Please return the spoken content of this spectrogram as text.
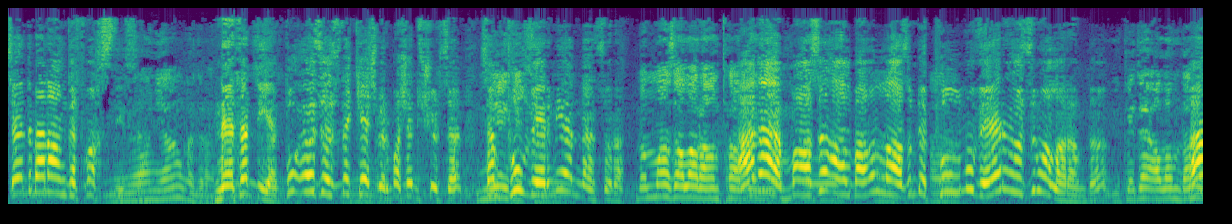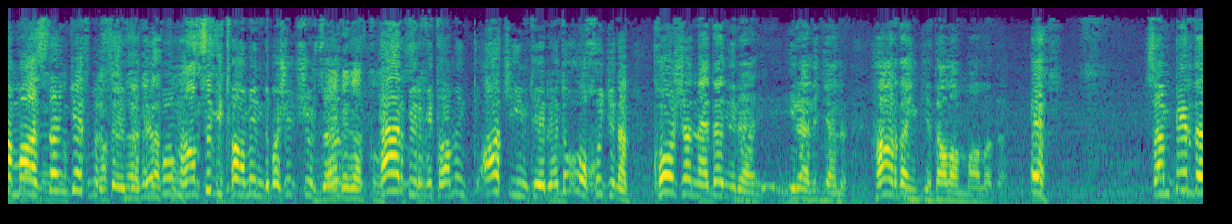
Sən də məni anqırtmaq istəyirsən. Niyə anqırdıram? Nətər niyə? Bu öz özünə keçmir, başa düşürsən? Sən Niyə pul verməyəndən sonra Mən mağaz alaram, problem. Yox. mağaza almağın lazımdır. Ha. Pulumu ver, özüm alaram da. Gedək alam da. Mağazadan yox. getmir söhbət. Bunun hamısı vitamindir, başa düşürsən? Hər bir vitamin aç interneti oxu ginən. Koja nədən irə, irəli gəlir? Hardan qidalanmalıdır? Eh. Sən bir də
